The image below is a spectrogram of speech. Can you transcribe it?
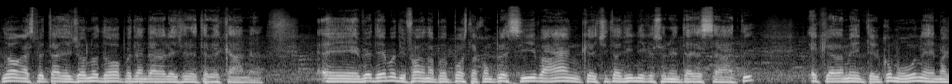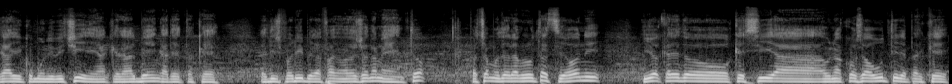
non aspettare il giorno dopo ed andare a leggere le telecamere. E vedremo di fare una proposta complessiva anche ai cittadini che sono interessati e chiaramente il comune e magari i comuni vicini, anche l'Albenga ha detto che è disponibile a fare un ragionamento facciamo delle valutazioni, io credo che sia una cosa utile perché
